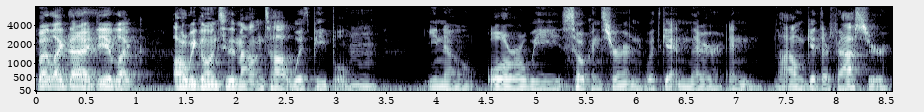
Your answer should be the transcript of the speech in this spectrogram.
But like that idea of like, are we going to the mountaintop with people? Mm. You know, or are we so concerned with getting there and I don't get there faster?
